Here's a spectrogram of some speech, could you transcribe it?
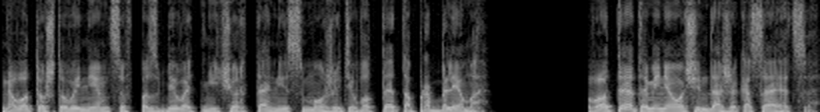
Но вот то, что вы немцев позбивать ни черта не сможете, вот это проблема. Вот это меня очень даже касается.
